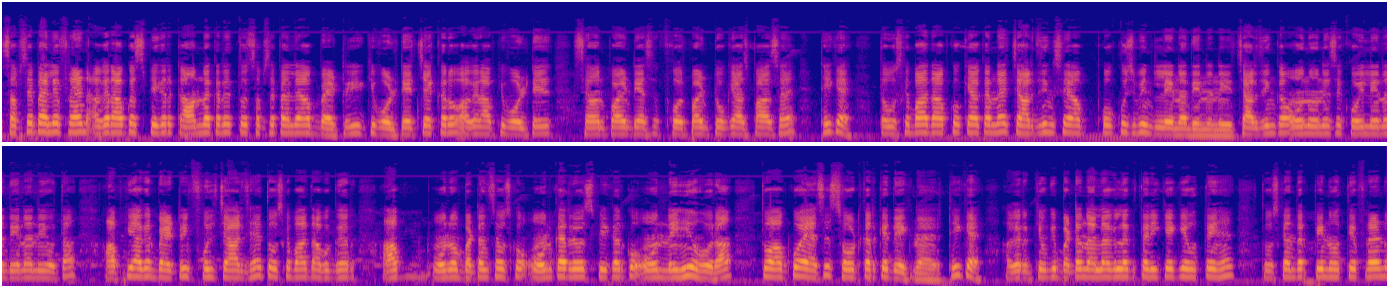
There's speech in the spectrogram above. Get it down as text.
सबसे पहले फ्रेंड अगर आपका स्पीकर काम ना करे तो सबसे पहले आप बैटरी की वोल्टेज चेक करो। अगर आपकी वोल्टेज सेवन पॉइंट या फोर पॉइंट टू के आसपास है, ठीक है? तो उसके बाद आपको क्या करना है? चार्जिंग से आपको कुछ भी लेना देना नहीं। चार्जिंग का ऑन होने से कोई लेना देना नहीं होता। आपकी अगर बैटरी फुल चार्ज है तो उसके बाद अब अगर आप ऑन ऑफ़ बटन से उसको ऑन कर रहे हो स्पीकर को ऑन नहीं हो रहा तो आपको ऐसे शॉर्ट करके देखना है। ठीक है? अगर क्योंकि बटन अलग अलग तरीके के होते हैं तो उसके अंदर पिन होती है फ्रेंड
